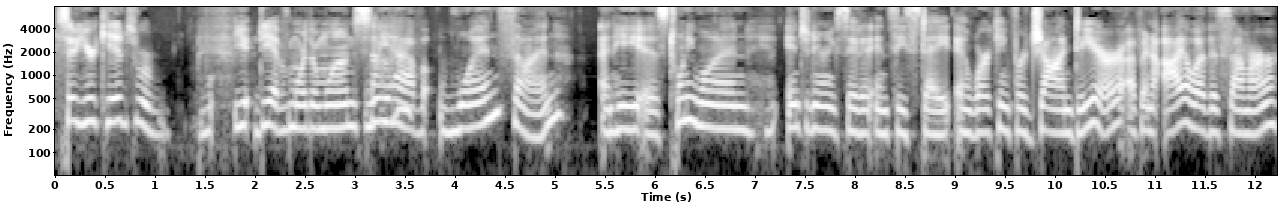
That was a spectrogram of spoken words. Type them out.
So your kids were, do you have more than one son? We have one son and he is 21, engineering student at NC State, and working for John Deere up in Iowa this summer.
